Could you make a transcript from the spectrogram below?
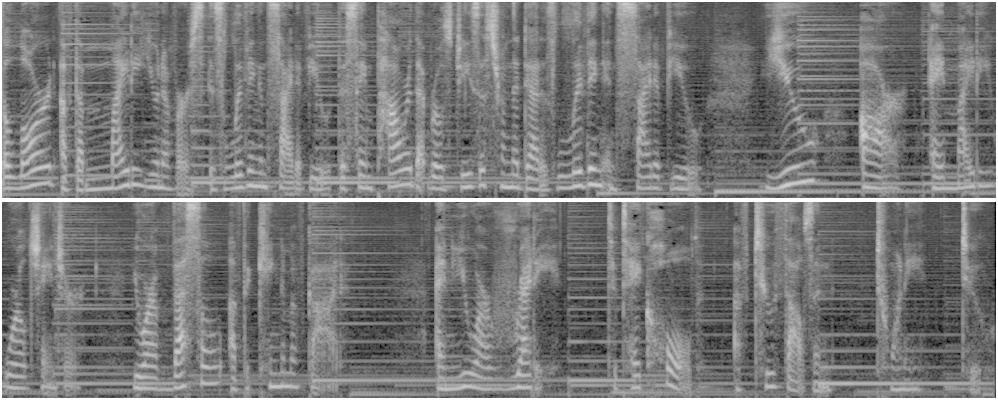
The Lord of the mighty universe is living inside of you. The same power that rose Jesus from the dead is living inside of you. You are a mighty world changer. You are a vessel of the kingdom of God, and you are ready to take hold of 2022.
